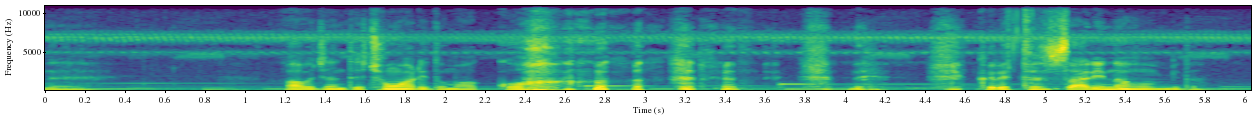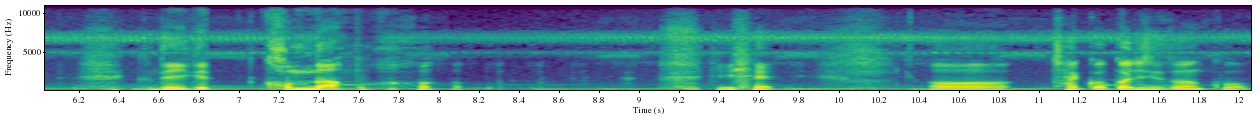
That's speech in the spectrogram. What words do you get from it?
네 아버지한테 종아리도 맞고 네 그랬던 쌀이 나무입니다. 근데 이게 겁나 아파. 이게 어 잘 꺾어지지도 않고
